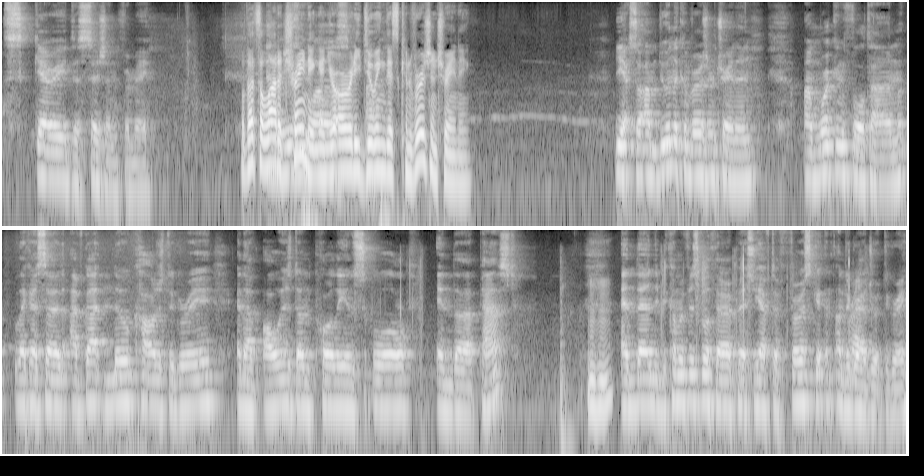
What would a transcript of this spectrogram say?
scary decision for me. Well, that's a lot the of reason training, and you're was, already uh, doing this conversion training. Yeah, so I'm doing the conversion training. I'm working full time. Like I said, I've got no college degree, and I've always done poorly in school in the past. Mm-hmm. And then to become a physical therapist, you have to first get an undergraduate degree.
